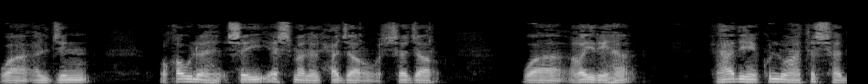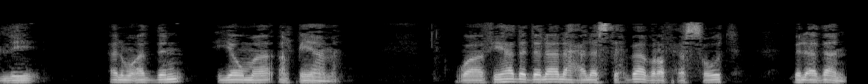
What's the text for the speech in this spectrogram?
والجن وقوله شيء يشمل الحجر والشجر وغيرها فهذه كلها تشهد للمؤذن يوم القيامة. وفي هذا دلالة على استحباب رفع الصوت بالأذان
